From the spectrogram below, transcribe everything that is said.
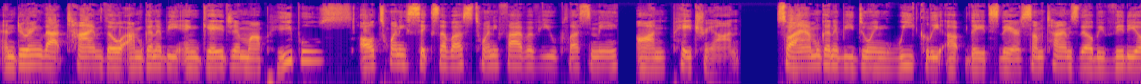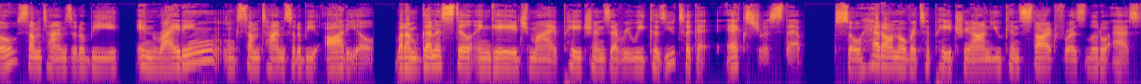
And during that time, though, I'm going to be engaging my peoples, all 26 of us, 25 of you plus me on Patreon. So I am going to be doing weekly updates there. Sometimes there'll be video. Sometimes it'll be in writing. sometimes it'll be audio, but I'm going to still engage my patrons every week because you took an extra step. So head on over to Patreon. You can start for as little as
